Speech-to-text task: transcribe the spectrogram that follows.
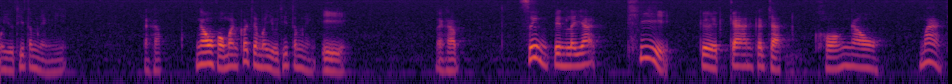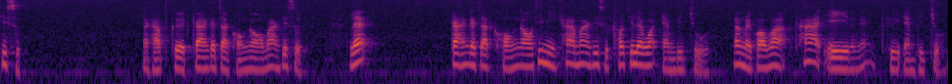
มาอยู่ที่ตำแหน่งนี้นะครับ เงาของมันก็จะมาอยู่ที่ตำแหน่ง A นะครับ ซึ่งเป็นระยะ ที่เกิดการกระจัดของเงามากที่สุดนะครับ เกิดการกระจัดของเงามากที่สุด และการกระจัดของเงาที่มีค่ามากที่สุดเขาจะเรียกว่า amplitude นั่นหมายความว่าค่า a ตรงนี้คือ amplitude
